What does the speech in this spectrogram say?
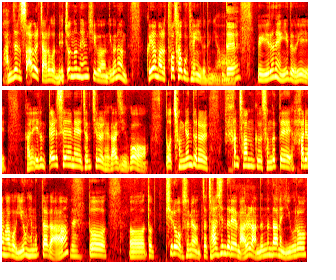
완전 싹을 자르고 내쫓는 행식은 이거는 그야말로 토사구팽이거든요. 네. 이런 행위들이 가령 이런 뺄셈의 정치를 해가지고 또 청년들을 한참 그 선거 때 활용하고 이용해 먹다가 네. 또 어, 또 필요 없으면 자신들의 말을 안 듣는다는 이유로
